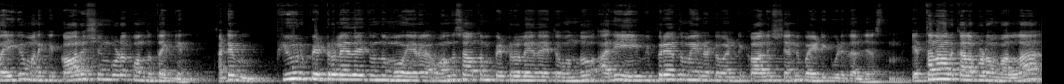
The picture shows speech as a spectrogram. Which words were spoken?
పైగా మనకి కాలుష్యం కూడా కొంత తగ్గింది. అంటే ప్యూర్ పెట్రోల్ ఏదైతే ఉందో మో- వంద శాతం పెట్రోల్ ఏదైతే ఉందో అది విపరీతమైనటువంటి కాలుష్యాన్ని బయటికి విడుదల చేస్తుంది. ఇథనాల్ కలపడం వల్ల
